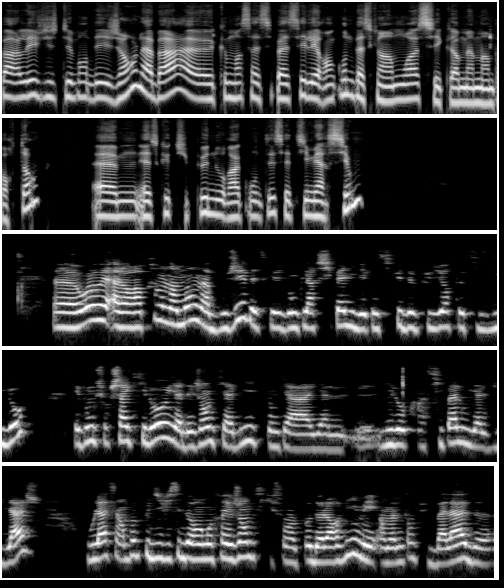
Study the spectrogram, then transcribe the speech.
parler justement des gens là-bas? Comment ça s'est passé les rencontres? Parce qu'un mois, c'est quand même important. Est-ce que tu peux nous raconter cette immersion? Euh, ouais, alors après en un mois on a bougé parce que donc l'archipel il est constitué de plusieurs petits îlots. Et donc sur chaque îlot il y a des gens qui habitent. Donc il y a, y a l'îlot principal où il y a le village. Où là c'est un peu plus difficile de rencontrer les gens parce qu'ils sont un peu dans leur vie mais en même temps tu te balades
